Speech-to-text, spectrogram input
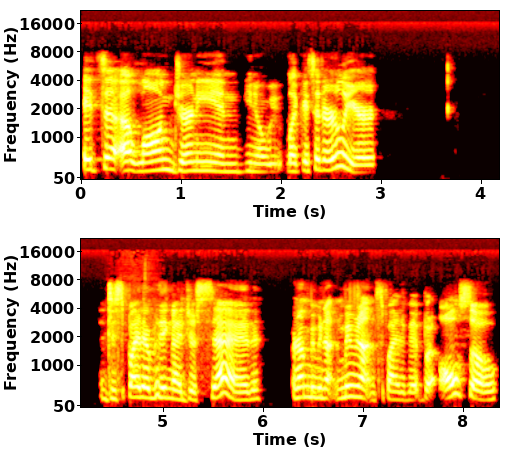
it's a, a long journey, and you know, like I said earlier, despite everything I just said, or not maybe not maybe not in spite of it, but also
